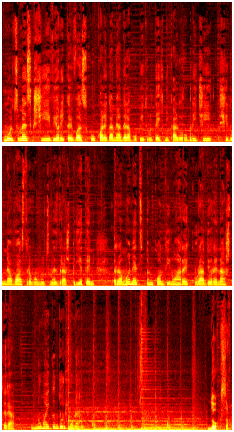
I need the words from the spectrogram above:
mulțumesc și Viorica Ivăscu, colega mea de la pupitrul tehnic al rubricii și dumneavoastră vă mulțumesc, dragi prieteni. Rămâneți în continuare cu Radio Renașterea. Numai gânduri bune! Doxa.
